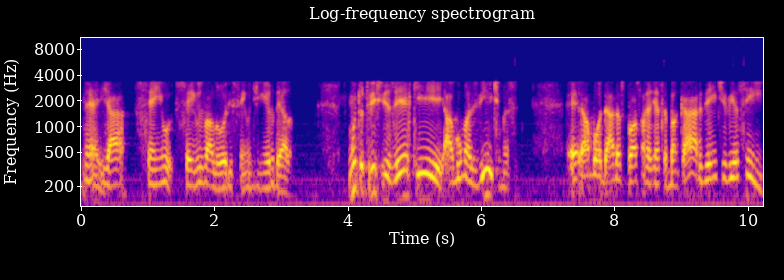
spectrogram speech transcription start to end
né? Já sem, o, sem os valores, sem o dinheiro dela. Muito triste dizer que algumas vítimas eram abordadas próximas à agência bancária e a gente vê assim,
